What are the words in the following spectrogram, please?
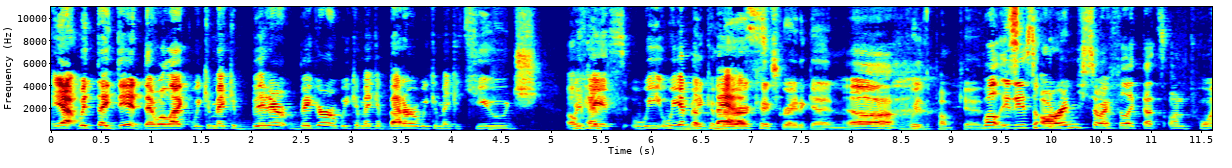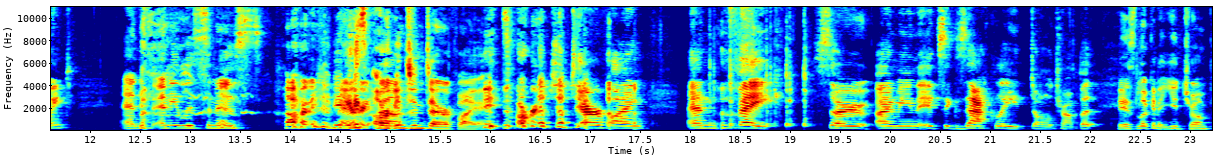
yeah, we, they did. They were like, we can make it bigger, bigger. We can make it better. We can make it huge. Okay, can it's we we have Make the America great again Ugh. with pumpkins. Well, it is orange, so I feel like that's on point. And if any listeners are in It orange and terrifying. it's orange and terrifying and fake. So I mean, it's exactly Donald Trump. But Here's looking at you, Trump.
